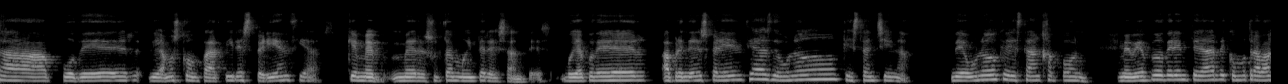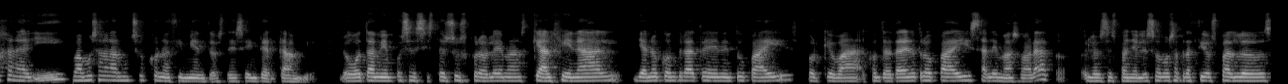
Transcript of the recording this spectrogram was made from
a poder, digamos, compartir experiencias que me, me, resultan muy interesantes. Voy a poder aprender experiencias de uno que está en China, de uno que está en Japón. Me voy a poder enterar de cómo trabajan allí. Vamos a ganar muchos conocimientos de ese intercambio. Luego también pues existen sus problemas que al final ya no contraten en tu país porque va, contratar en otro país sale más barato. Los españoles somos atractivos para los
